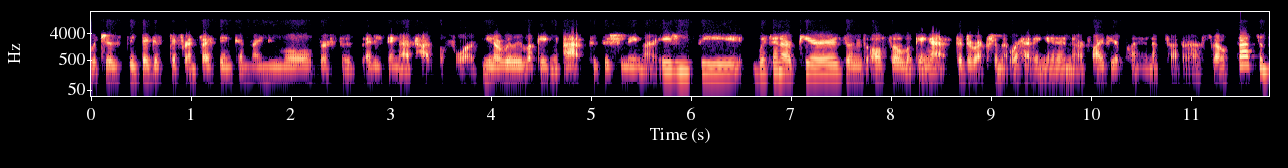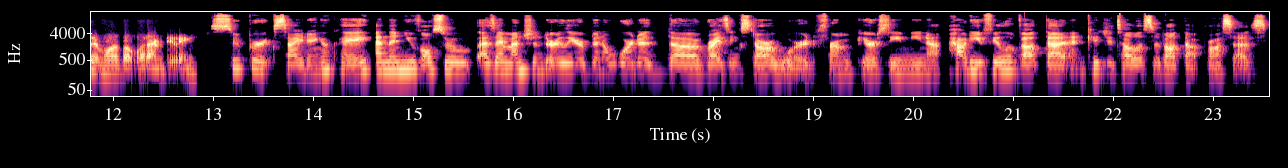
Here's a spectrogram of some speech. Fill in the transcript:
which is the biggest difference, I think, in my new role versus anything I've had before. You know, really looking at positioning our agency within our peers and also looking at the direction that we're heading in, our five year plan, et cetera. So that's a bit more about what I'm doing. Super exciting. Okay. And then you've also, as I mentioned earlier, been awarded the Rising Star Award from PRC MENA. How do you feel about that? And could you tell us us about that process?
